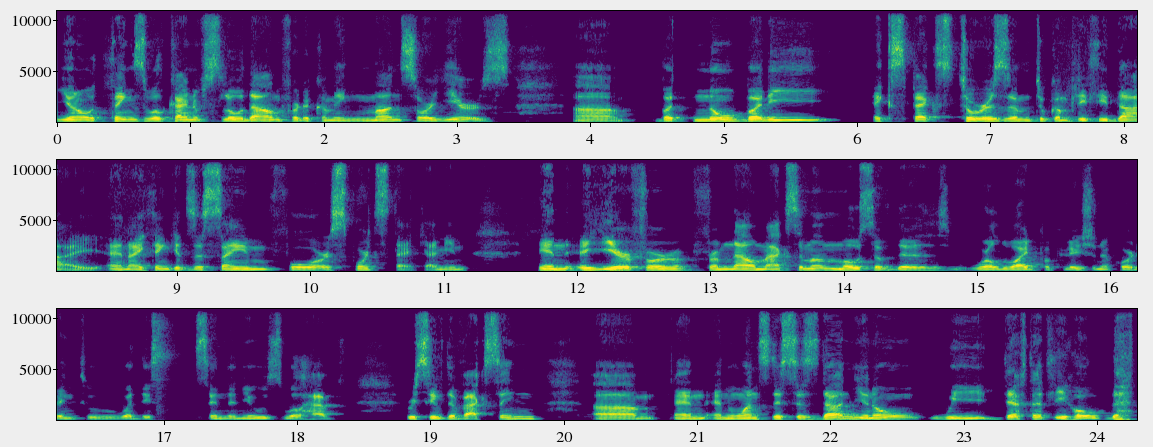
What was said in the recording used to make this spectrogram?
you know things will kind of slow down for the coming months or years uh, but nobody expects tourism to completely die. And i think it's the same for sports tech. I mean in a year for, from now maximum most of the worldwide population according to what they say in the news will have received the vaccine. Um, and and once this is done you know we definitely hope that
